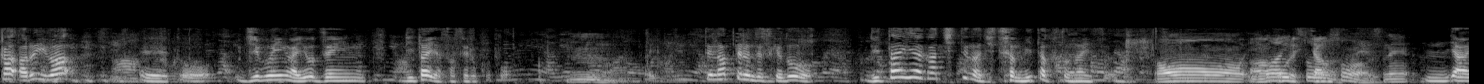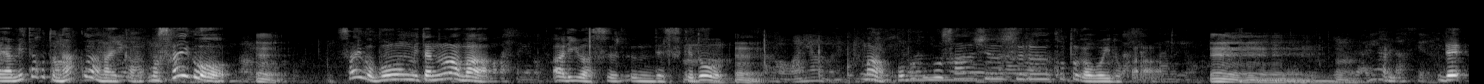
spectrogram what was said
か、あるいは、えっと、自分以外を全員リタイアさせること。うん。ってなってるんですけど、リタイア勝ちっていうのは実は見たことないんですよね。ああ、意外とそうなんですね。うんいやいや、見たことなくはないか。もう最後、うん。最後、ボーンみたいなのは、まあ、ありはするんですけど、うん。まあ、ほぼほぼ3周することが多いのかな。うんうんうんで、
